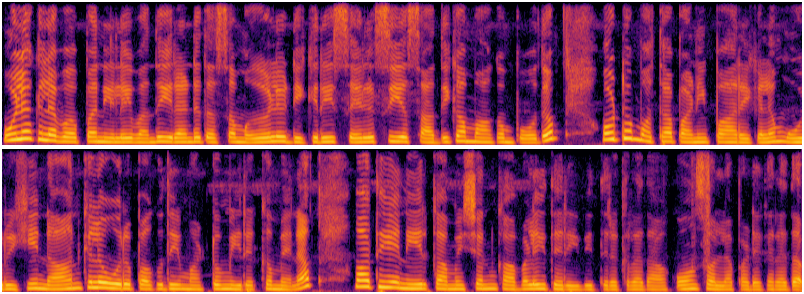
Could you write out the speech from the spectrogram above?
உலகில் வெப்பநிலை வந்து இரண்டு தசம் ஏழு டிகிரி செல்சியஸ் அதிகமாகும் போது ஒட்டுமொத்த பனிப்பாறைகளும் உருகி நான்கில் ஒரு பகுதி மட்டும் இருக்கும் என மத்திய நீர் கமிஷன் கவலை தெரிவித்திருக்கிறதாகவும் சொல்லப்படுகிறது.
